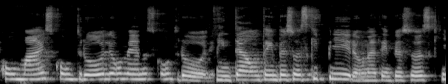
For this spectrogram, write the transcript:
com mais controle ou menos controle. Então tem pessoas que piram, né? Tem pessoas que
